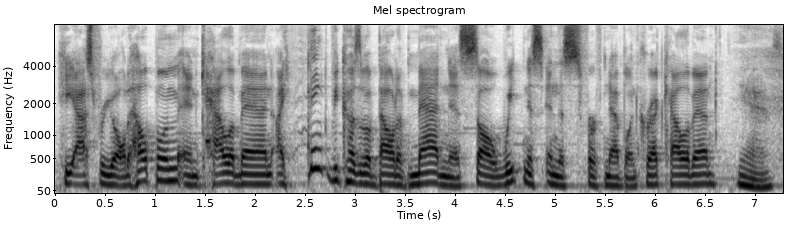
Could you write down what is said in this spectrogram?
He asked for you all to help him, and Caliban, I think because of a bout of madness, saw weakness in the Svirfneblin, correct, Caliban? Yes.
